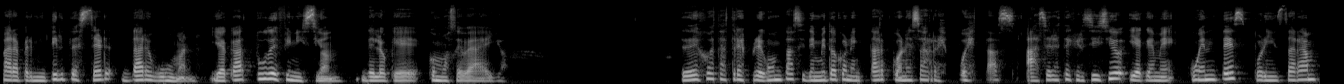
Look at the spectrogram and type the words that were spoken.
para permitirte ser Dark Woman? Y acá tu definición de lo que, cómo se ve a ello. Te dejo estas tres preguntas y te invito a conectar con esas respuestas, a hacer este ejercicio y a que me cuentes por Instagram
